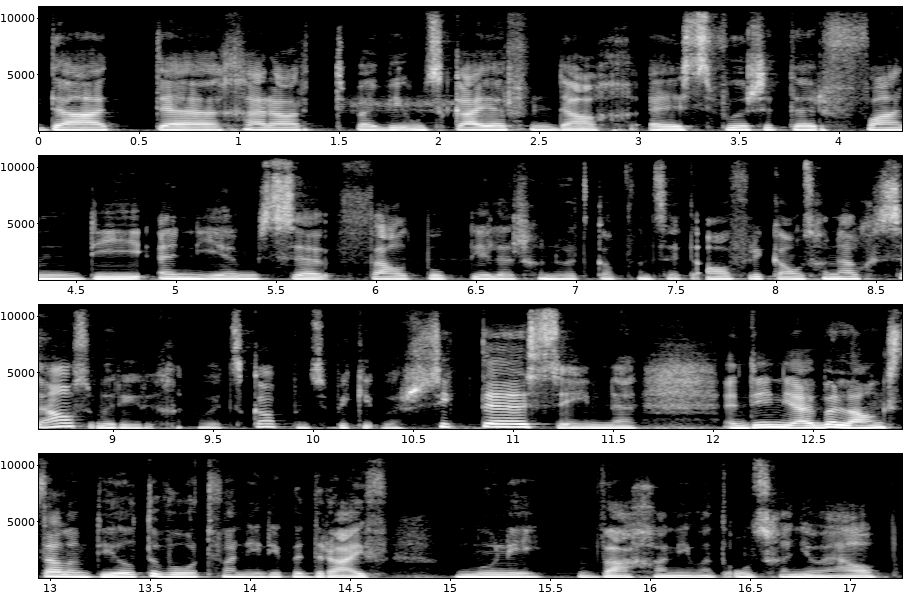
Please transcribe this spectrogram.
dat uh, Gerard by wie ons kuier vandag is voorsitter van die inheemse veldbokdelersgenootskap van Suid-Afrika. Ons gaan nou gesels oor hierdie genootskap en so 'n bietjie oor siektes en uh, indien jy belangstel om deel te word van hierdie bedryf, moenie weggaan nie want ons gaan jou help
